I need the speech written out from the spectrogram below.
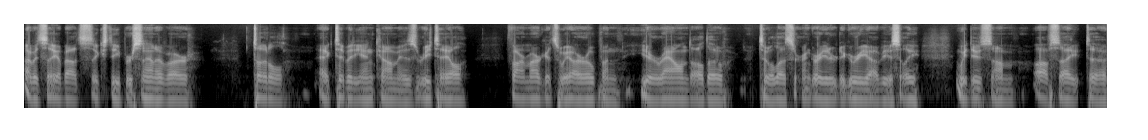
I would say about 60% of our total activity income is retail. Farm markets, we are open year round, although to a lesser and greater degree, obviously. We do some off-site uh,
